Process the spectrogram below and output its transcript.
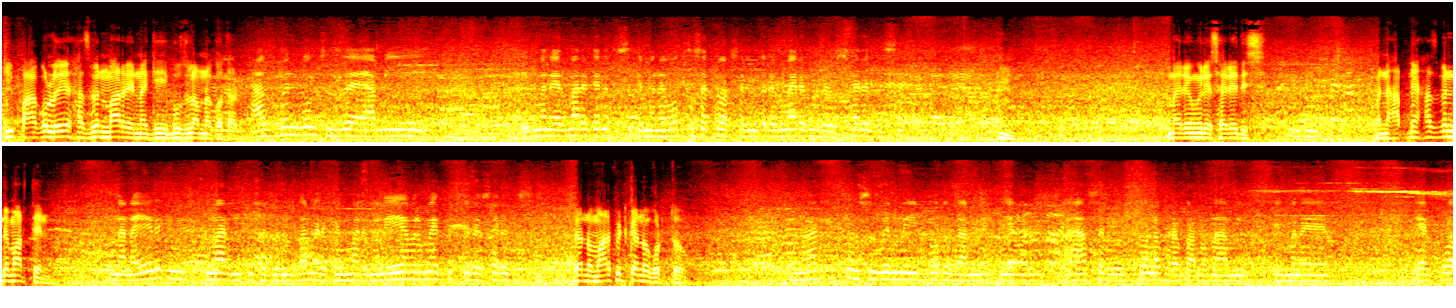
কি পাগল হয়ে হাজবেন্ড মারে নাকি? বুঝলাম না কথাটা। হাজবেন্ড বলছে যে আমি মানে মারে কেন দিচ্ছি কি? মানে অত্যাচার টর্চারিং করে মেরে মেরে ছেড়ে দিচ্ছে মেরে মুরে ছাড়িয়ে দিস মানে আপনি হাজবেন্ডে মারতেন? না না এরকম মার মুখে সব জামাই রেখে মারে মানে এই আমার মায়ের পিছ করে ছেড়ে দিচ্ছে কেন মারপিট কেন করতো? মারপিট করছে যে যেমনি বলে জানি নাকি আমার আসার চলাফেরা ভালো না আমি মানে এরপর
